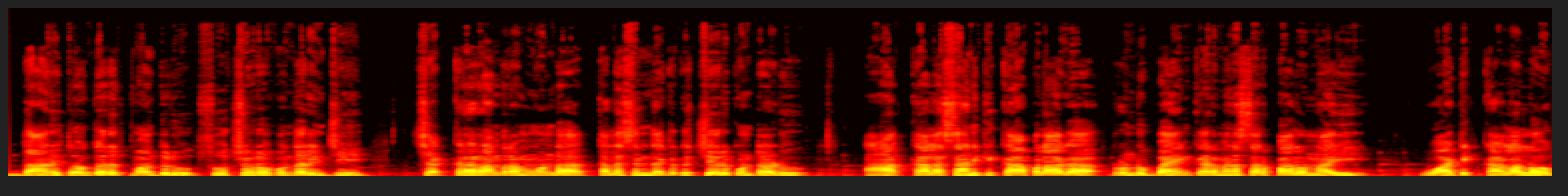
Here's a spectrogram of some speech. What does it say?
దానితో గరుత్మంతుడు సూక్ష్మ రూపం ధరించి చక్ర రంధ్రం గుండా కలశం దగ్గరకు చేరుకుంటాడు. ఆ కలశానికి కాపలాగా రెండు భయంకరమైన సర్పాలున్నాయి. వాటి కళ్ళలో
